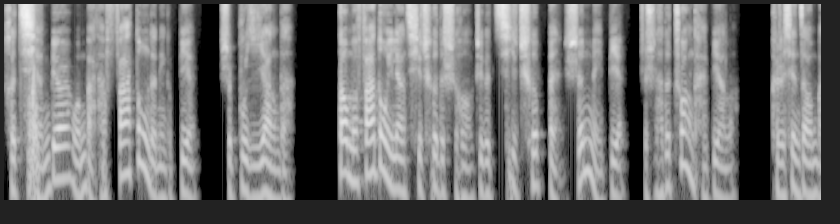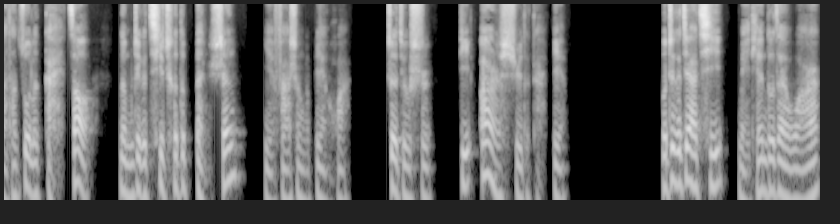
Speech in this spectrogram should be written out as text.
和前边我们把它发动的那个变是不一样的。当我们发动一辆汽车的时候，这个汽车本身没变，只是它的状态变了。可是现在我们把它做了改造，那么这个汽车的本身也发生了变化，这就是第二序的改变。我这个假期每天都在玩，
